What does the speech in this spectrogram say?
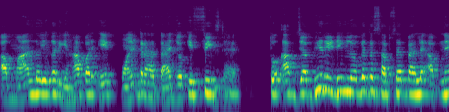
अब मान लो अगर यहाँ पर एक पॉइंट रहता है जो कि फिक्स्ड है तो अब जब भी रीडिंग लोगे तो सबसे पहले अपने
